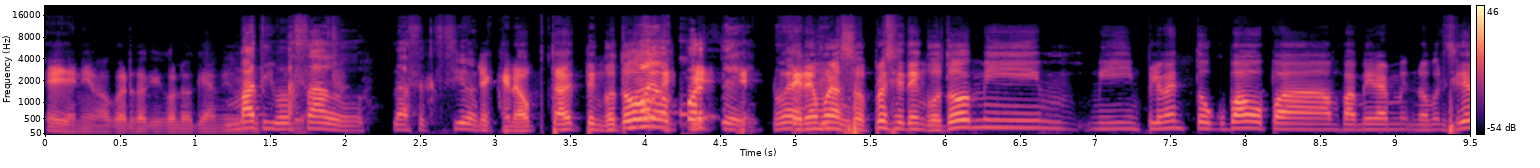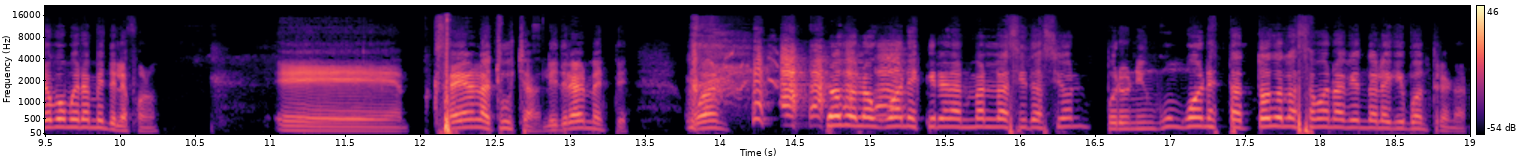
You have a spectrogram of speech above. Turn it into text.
Ella ni me acuerdo que coloqué a mi Mati Basado, la sección. Es que no, tengo todo. Nuevo es que, tenemos una sorpresa y tengo todo mi, mi implemento ocupado para mirar. mi- No, ni siquiera puedo mirar mi teléfono. Eh, a la chucha, literalmente. Todos los guanes quieren armar la situación, pero ningún guan está toda la semana viendo al equipo entrenar.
